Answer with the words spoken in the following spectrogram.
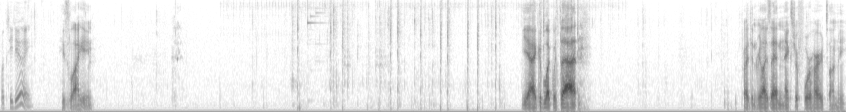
What's he doing? He's lagging. Yeah, good luck with that. Probably didn't realize I had an extra four hearts on me.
